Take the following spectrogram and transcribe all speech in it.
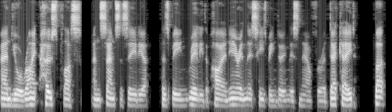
And you're right, Host and Sam Sicilia has been really the pioneer in this. He's been doing this now for a decade. But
